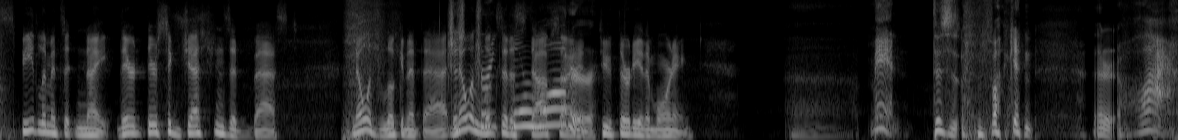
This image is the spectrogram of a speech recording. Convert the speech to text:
speed limits at night. They're they're suggestions at best. No one's looking at that. Just no one looks at a stop sign at two thirty in the morning. Man, this is fucking. There, ah,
